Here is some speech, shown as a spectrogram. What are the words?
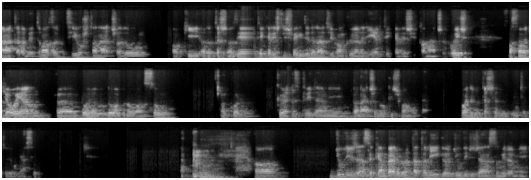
általában egy tranzakciós tanácsadó, aki adott esetben az értékelést is végzi, de lehet, hogy van külön egy értékelési tanácsadó is, aztán, hogyha olyan bonyolult dologról van szó, akkor környezetvédelmi tanácsadók is vannak benne. Vagy adott esetben büntető jogászok. A due diligence belül, tehát a legal due diligence, amiről mi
